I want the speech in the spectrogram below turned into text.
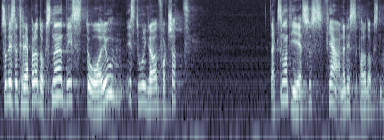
Så disse tre paradoksene de står jo i stor grad fortsatt. Det er ikke sånn at Jesus fjerner disse paradoksene.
